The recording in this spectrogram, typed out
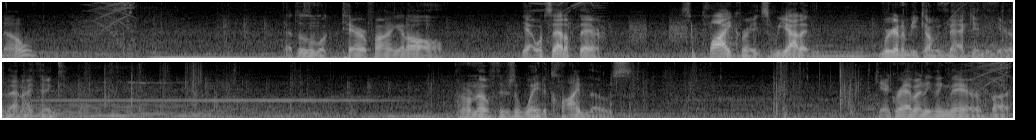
No? That doesn't look terrifying at all. Yeah, what's that up there? Supply crate. So we got it. We're going to be coming back into here then, I think. I don't know if there's a way to climb those. Can't grab anything there, but...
